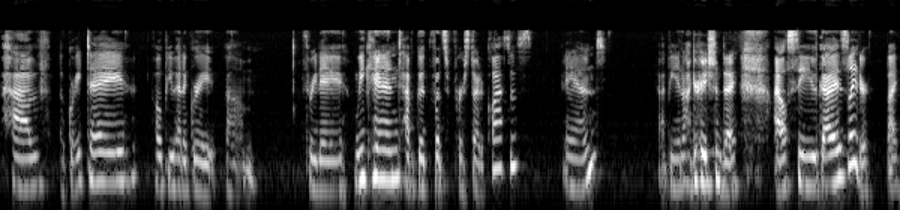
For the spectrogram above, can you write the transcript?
have a great day. Hope you had a great um, three day weekend. Have a good first start of classes and happy inauguration day. I'll see you guys later. Bye.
